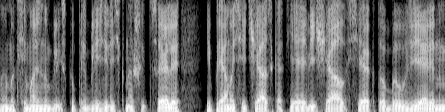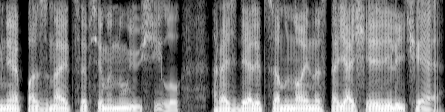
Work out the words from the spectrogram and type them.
Мы максимально близко приблизились к нашей цели, и прямо сейчас, как я и обещал, все, кто был верен мне, познает совсем иную силу, разделит со мной настоящее величие.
